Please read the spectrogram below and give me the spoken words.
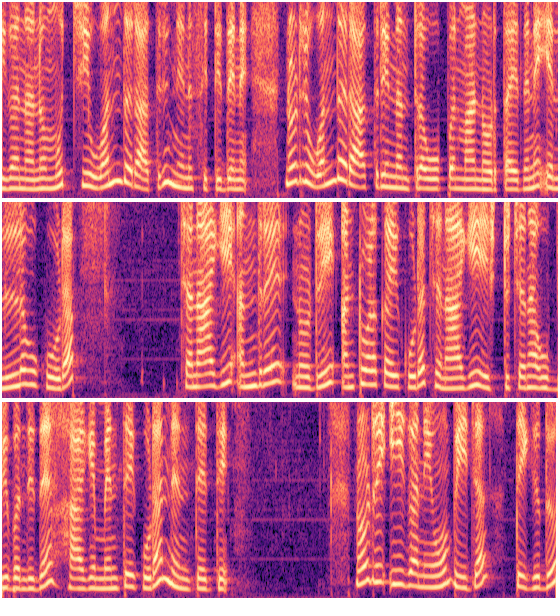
ಈಗ ನಾನು ಮುಚ್ಚಿ ಒಂದು ರಾತ್ರಿ ನೆನೆಸಿಟ್ಟಿದ್ದೇನೆ. ನೋಡಿರಿ, ಒಂದು ರಾತ್ರಿ ನಂತರ ಓಪನ್ ಮಾಡಿ ನೋಡ್ತಾ ಇದ್ದೇನೆ. ಎಲ್ಲವೂ ಕೂಡ ಚೆನ್ನಾಗಿ, ಅಂದರೆ ನೋಡಿರಿ ಅಂಟುವಳಕಾಯಿ ಕೂಡ ಚೆನ್ನಾಗಿ ಎಷ್ಟು ಚೆನ್ನಾಗಿ ಉಬ್ಬಿ ಬಂದಿದೆ, ಹಾಗೆ ಮೆಂತೆ ಕೂಡ ನೆಂತೈತಿ. ನೋಡ್ರಿ, ಈಗ ನೀವು ಬೀಜ ತೆಗೆದು,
